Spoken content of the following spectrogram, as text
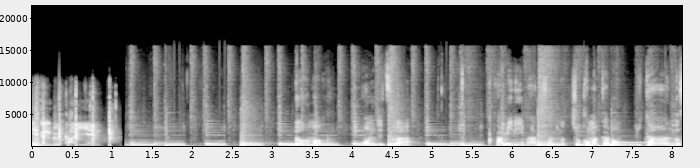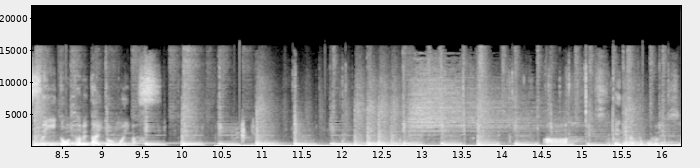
演武開演。どうも本日はファミリーマートさんのチョコマカロンビタースイートを食べたいと思います。ああ変なところにし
